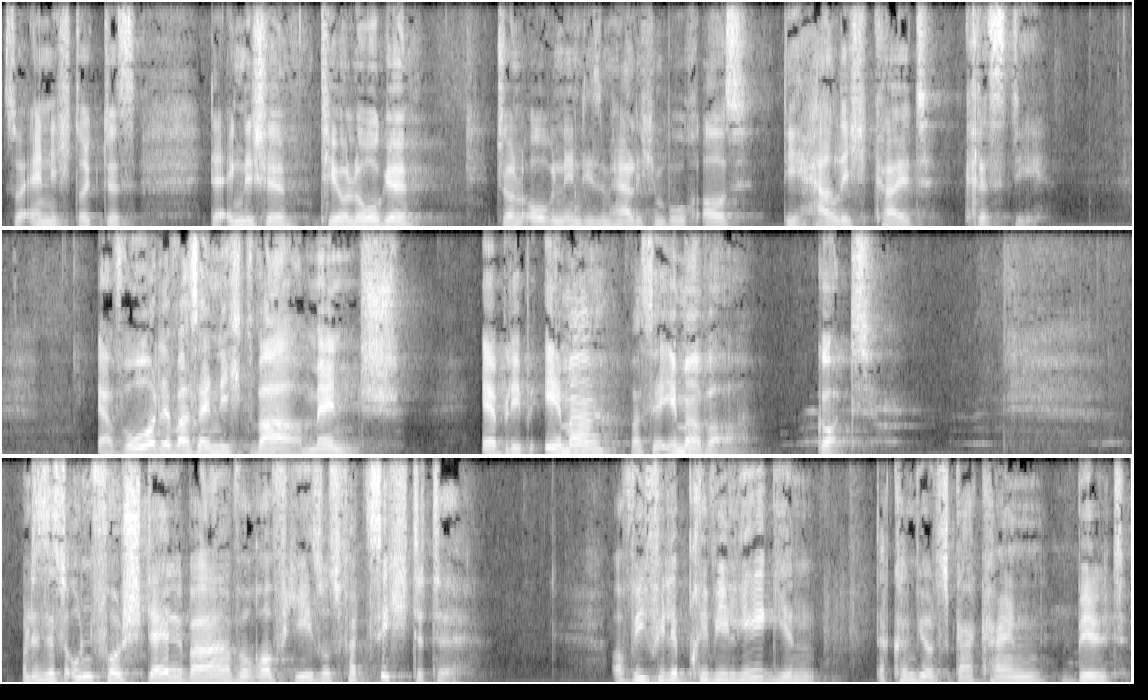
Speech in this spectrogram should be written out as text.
So ähnlich drückt es der englische Theologe John Owen in diesem herrlichen Buch aus, die Herrlichkeit Christi. Er wurde, was er nicht war, Mensch. Er blieb immer, was er immer war, Gott. Und es ist unvorstellbar, worauf Jesus verzichtete. Auf wie viele Privilegien, da können wir uns gar kein Bild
